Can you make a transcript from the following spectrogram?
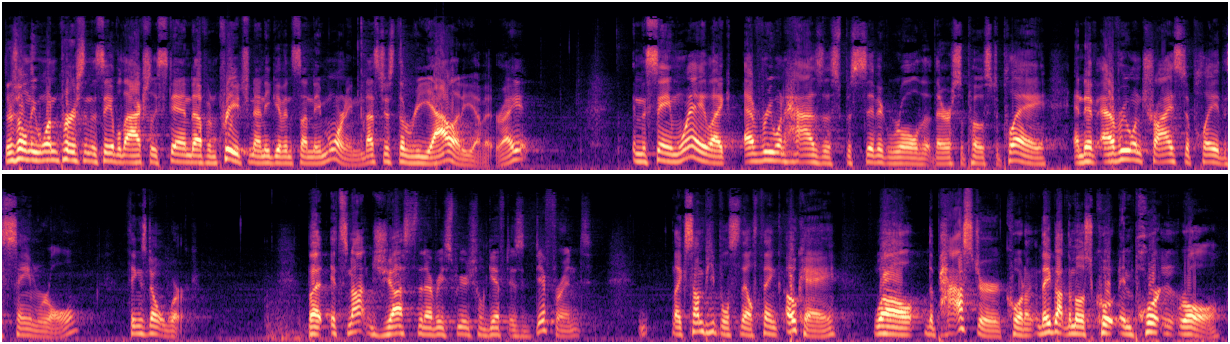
There's only one person that's able to actually stand up and preach on any given Sunday morning. That's just the reality of it, right? In the same way, like everyone has a specific role that they're supposed to play, and if everyone tries to play the same role, things don't work. But it's not just that every spiritual gift is different. Like some people, they'll think, okay, well, the pastor, quote, they've got the most, quote, important role.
